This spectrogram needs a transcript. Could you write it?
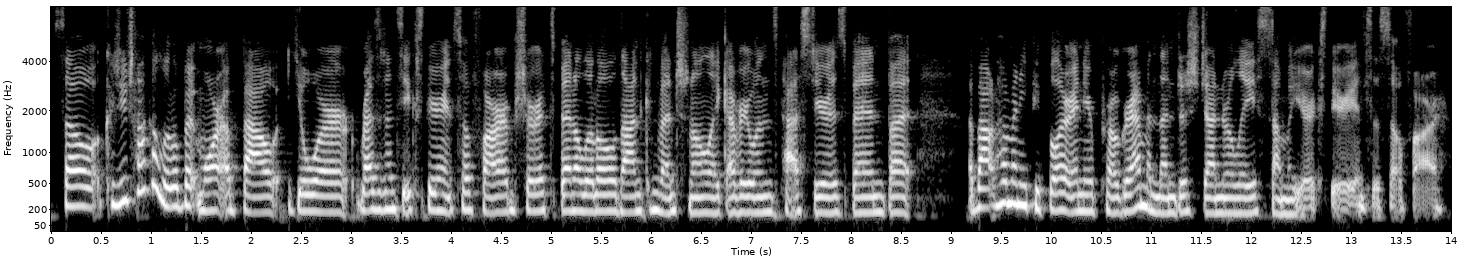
So, could you talk a little bit more about your residency experience so far? I'm sure it's been a little non conventional, like everyone's past year has been, but about how many people are in your program and then just generally some of your experiences so far.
